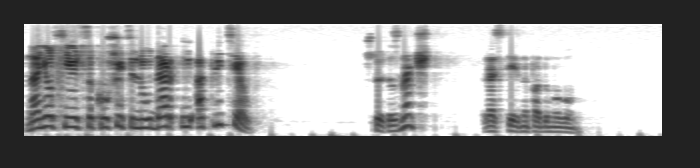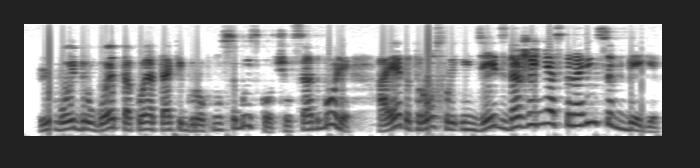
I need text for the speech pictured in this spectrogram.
нанес ею сокрушительный удар и отлетел. — Что это значит? — растерянно подумал он. Любой другой от такой атаки грохнулся бы и скорчился от боли, а этот рослый индеец даже не остановился в беге.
